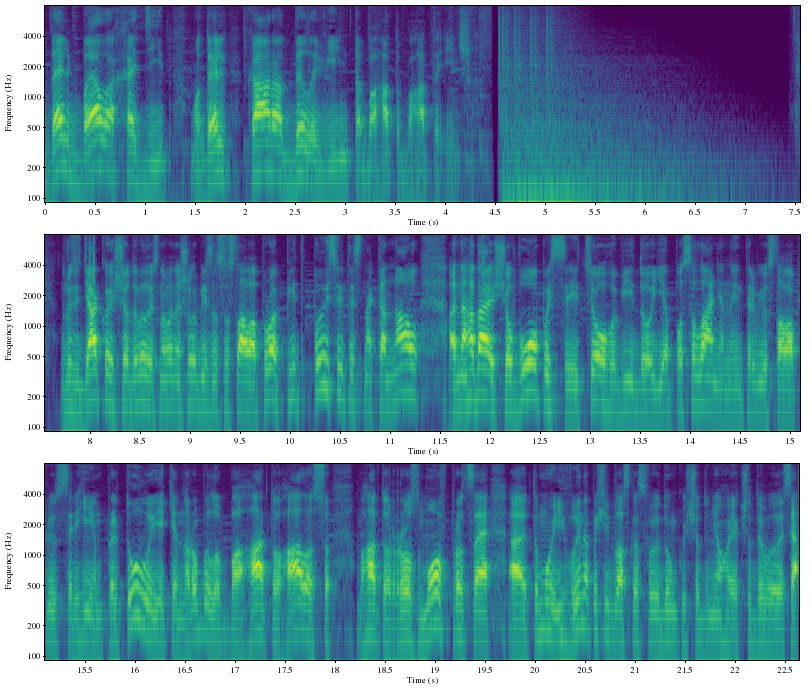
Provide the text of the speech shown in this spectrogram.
модель Бела Хадід, модель Кара Делевінь та багато багато інших. Друзі, дякую, що дивились новини шоу бізнесу Слава Про. Підписуйтесь на канал. Нагадаю, що в описі цього відео є посилання на інтерв'ю Слава Плюс з Сергієм Притулою, яке наробило багато галасу, багато розмов про це. Е, Тому і ви напишіть, будь ласка, свою думку щодо нього, якщо дивилися.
